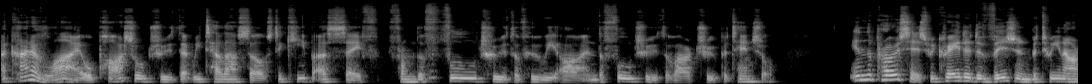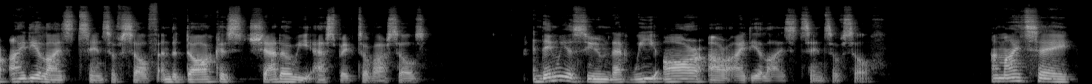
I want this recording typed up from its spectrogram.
a kind of lie or partial truth that we tell ourselves to keep us safe from the full truth of who we are and the full truth of our true potential. In the process, we create a division between our idealized sense of self and the darkest, shadowy aspects of ourselves. And then we assume that we are our idealized sense of self. I might say,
